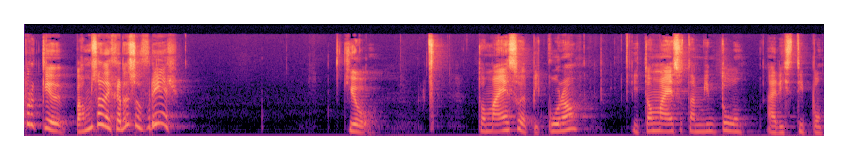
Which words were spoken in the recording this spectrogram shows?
porque vamos a dejar de sufrir. ¿Qué Toma eso, Epicuro. Y toma eso también tú, Aristipo.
